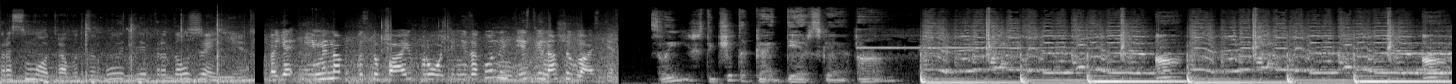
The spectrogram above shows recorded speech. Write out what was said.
просмотров. Вот будет ли продолжение? Я именно выступаю против незаконных действий нашей власти. Слышь, ты че такая дерзкая, а? А? А?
